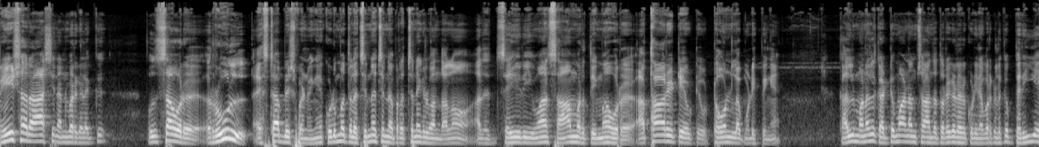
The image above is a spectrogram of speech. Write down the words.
மேஷ ராசி நண்பர்களுக்கு புதுசாக ஒரு ரூல் எஸ்டாப்ளிஷ் பண்ணுவீங்க. குடும்பத்தில் சின்ன சின்ன பிரச்சனைகள் வந்தாலும் அது செய்தியுமாக சாமர்த்தியமாக ஒரு அத்தாரிட்டேட்டிவ் டோனில் முடிப்பீங்க. கல் மணல் கட்டுமானம் சார்ந்த துறைகளில் இருக்கக்கூடிய நபர்களுக்கு பெரிய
